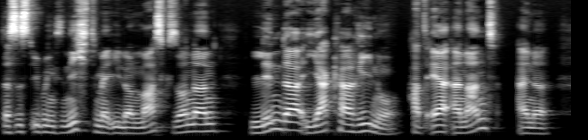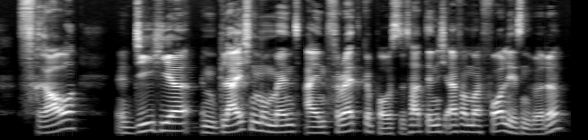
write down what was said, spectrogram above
das ist übrigens nicht mehr Elon Musk, sondern Linda Jaccarino hat er ernannt, eine Frau, die hier im gleichen Moment einen Thread gepostet hat, den ich einfach mal vorlesen würde.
